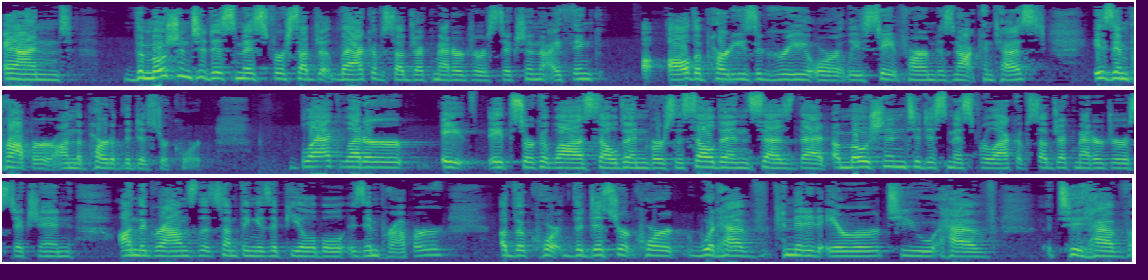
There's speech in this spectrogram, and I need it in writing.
And the motion to dismiss for subject lack of subject matter jurisdiction, I think all the parties agree, or at least State Farm does not contest, is improper on the part of the district court. Black letter Eighth, Eighth Circuit law, Selden versus Selden, says that a motion to dismiss for lack of subject matter jurisdiction on the grounds that something is appealable is improper. The court, the district court, would have committed error to have to have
